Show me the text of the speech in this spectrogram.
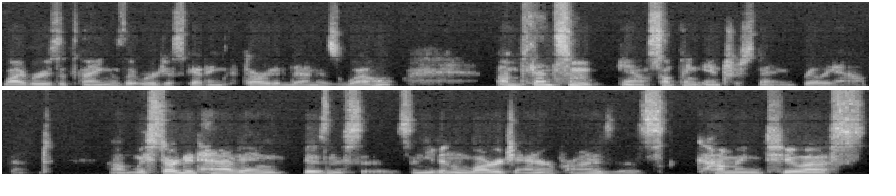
libraries of things that were just getting started then as well. Um, but then some you know something interesting really happened. Um, we started having businesses and even large enterprises coming to us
